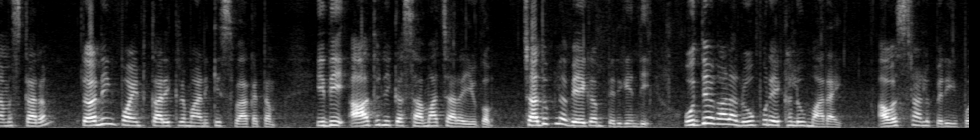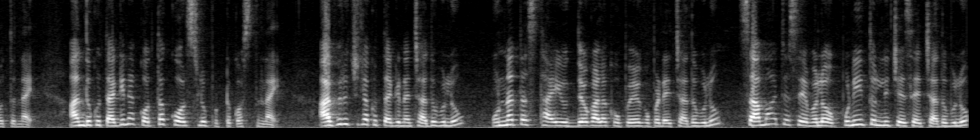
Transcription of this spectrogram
నమస్కారం. టర్నింగ్ పాయింట్ కార్యక్రమానికి స్వాగతం. ఇది ఆధునిక సమాచార యుగం. చదువుల వేగం పెరిగింది. ఉద్యోగాల రూపురేఖలు మారాయి. అవసరాలు పెరిగిపోతున్నాయి. అందుకు తగిన కొత్త కోర్సులు పుట్టుకొస్తున్నాయి. అభిరుచులకు తగిన చదువులు ఉన్నత స్థాయి ఉద్యోగాలకు ఉపయోగపడే చదువులు సమాజ సేవలో పునీతుల్ని చేసే చదువులు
